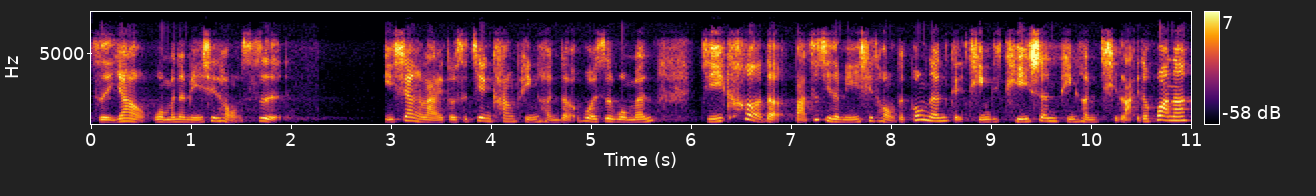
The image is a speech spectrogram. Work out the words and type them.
只要我们的免疫系统是一向来都是健康平衡的，或者是我们即刻的把自己的免疫系统的功能给提提升平衡起来的话呢，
